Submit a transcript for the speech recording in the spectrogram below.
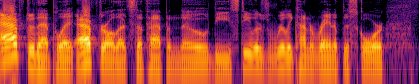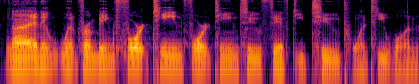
after that play, after all that stuff happened, though, the Steelers really kind of ran up the score, uh, and it went from being 14 14 to 52 21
